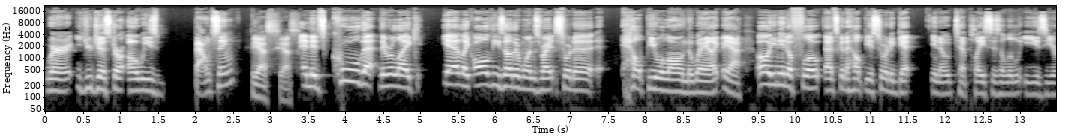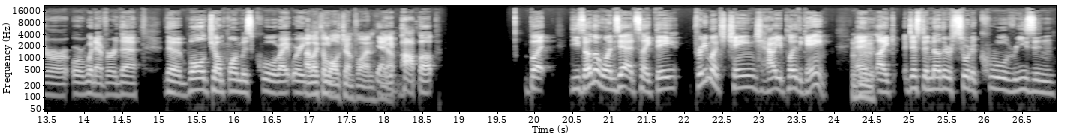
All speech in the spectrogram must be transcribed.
where you just are always bouncing. Yes, yes. And it's cool that they were like, yeah, like all these other ones, right? Sort of help you along the way. Like, yeah, oh, you need a float that's going to help you sort of get you know to places a little easier or or whatever. The the wall jump one was cool, right? Where I like the wall jump one. Yeah, yeah, you pop up. But these other ones, yeah, it's like they pretty much change how you play the game mm-hmm. and like just another sort of cool reason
